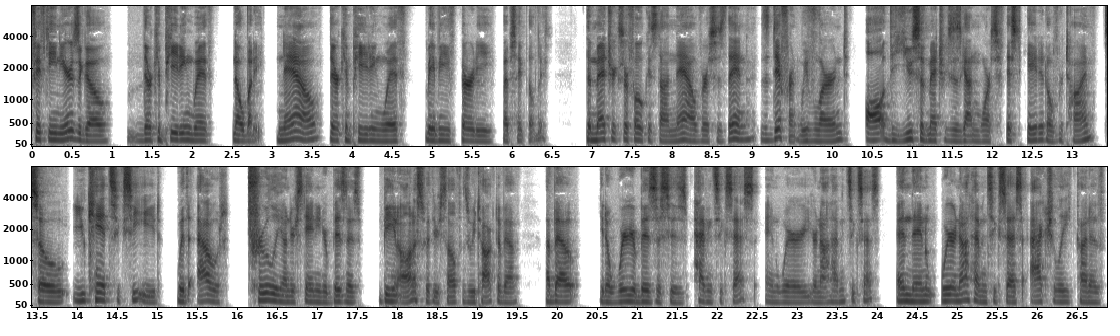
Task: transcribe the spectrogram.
15 years ago, they're competing with nobody. Now they're competing with maybe 30 website builders. The metrics are focused on now versus then is different. We've learned all the use of metrics has gotten more sophisticated over time. So you can't succeed without truly understanding your business, being honest with yourself, as we talked about, about you know where your business is having success and where you're not having success and then where you're not having success actually kind of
